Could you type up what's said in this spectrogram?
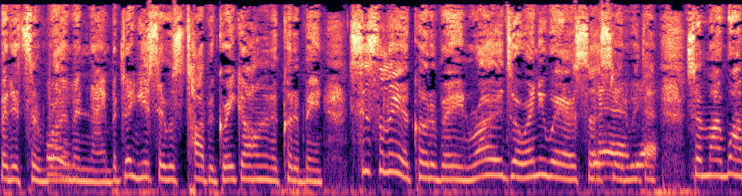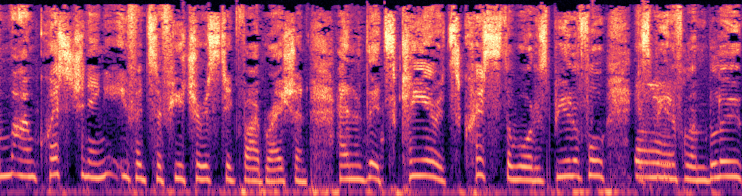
but it's a Roman name. But you said it was type of Greek island. It could have been Sicily, it could have been Rhodes, or anywhere associated with yeah. that. So my, I'm, I'm questioning if it's a futuristic vibration, and it's clear, it's crisp, the water's beautiful, it's beautiful and blue,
